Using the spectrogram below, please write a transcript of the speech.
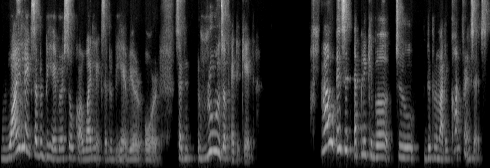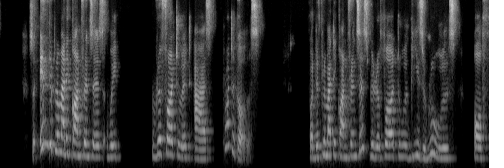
widely accepted behavior, so-called widely accepted behavior or certain rules of etiquette. How is it applicable to diplomatic conferences? So in diplomatic conferences, we refer to it as protocols. For diplomatic conferences, we refer to these rules of,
